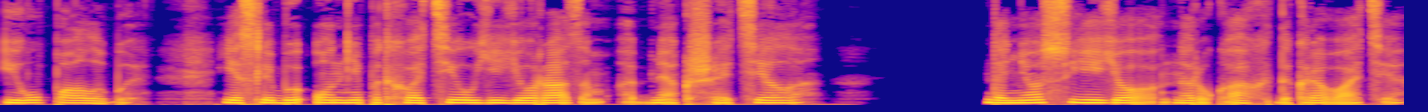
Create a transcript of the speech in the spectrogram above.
И упала бы, если бы он не подхватил ее разом обмякшее тело. Донес ее на руках до кровати,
